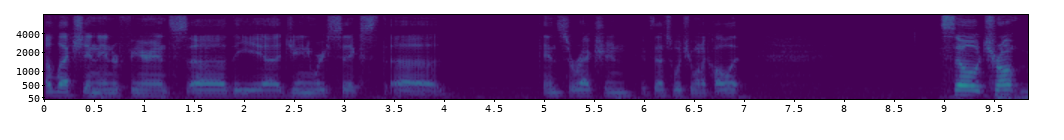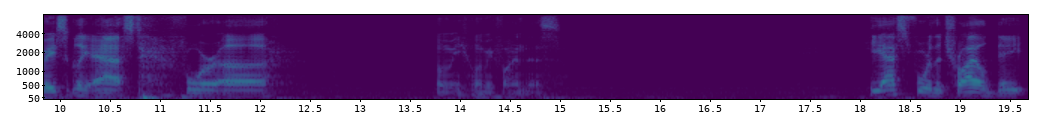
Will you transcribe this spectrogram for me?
election interference, uh, the uh, January sixth uh, insurrection, if that's what you want to call it. So Trump basically asked for. Uh, let me let me find this he asked for the trial date,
